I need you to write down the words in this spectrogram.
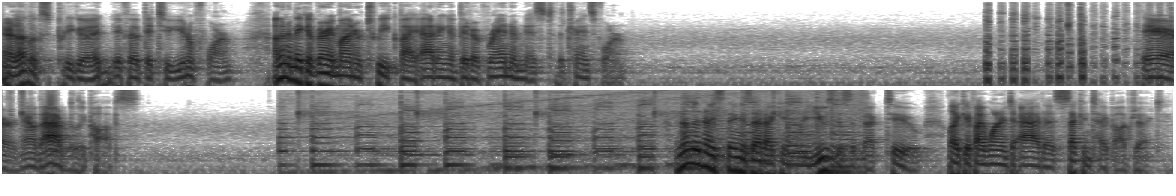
There, that looks pretty good, if a bit too uniform. I'm going to make a very minor tweak by adding a bit of randomness to the transform. There, now that really pops. Another nice thing is that I can reuse this effect too, like if I wanted to add a second type object.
